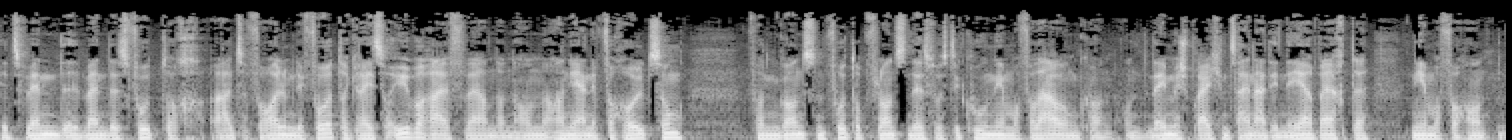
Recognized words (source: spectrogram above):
Jetzt, wenn, wenn das Futter, also vor allem die Futtergräser überreif werden, dann habe hab ich eine Verholzung von ganzen Futterpflanzen, das, was die Kuh nicht mehr verdauen kann. Und dementsprechend sind auch die Nährwerte nicht mehr vorhanden.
